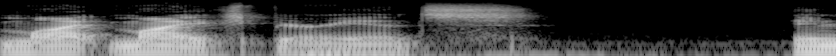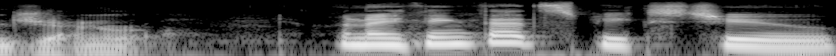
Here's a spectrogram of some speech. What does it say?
my my experience in general. And I think that speaks to,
